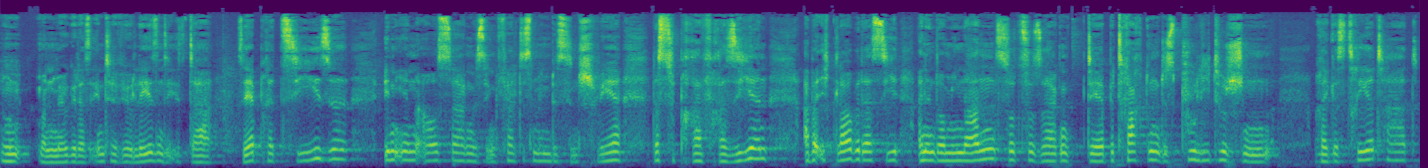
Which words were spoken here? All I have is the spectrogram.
Nun, man möge das Interview lesen, sie ist da sehr präzise in ihren Aussagen, deswegen fällt es mir ein bisschen schwer, das zu paraphrasieren. Aber ich glaube, dass sie eine Dominanz sozusagen der Betrachtung des Politischen registriert hat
